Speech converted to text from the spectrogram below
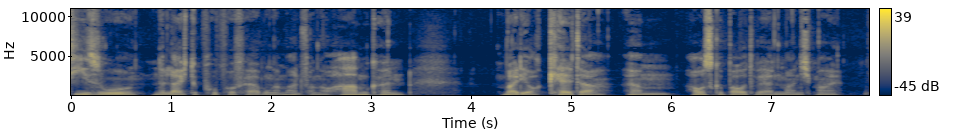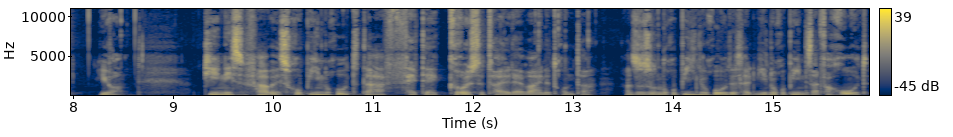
die so eine leichte Purpurfärbung am Anfang auch haben können, weil die auch kälter ähm, ausgebaut werden manchmal. Ja, die nächste Farbe ist Rubinrot, da fällt der größte Teil der Weine drunter. Also so ein Rubinrot ist halt wie ein Rubin, ist einfach rot.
